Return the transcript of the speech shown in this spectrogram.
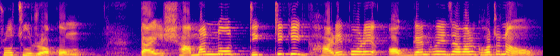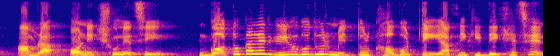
প্রচুর রকম। তাই সামান্য টিকটিকি ঘাড়ে পড়ে অজ্ঞান হয়ে যাওয়ার ঘটনাও আমরা অনেক শুনেছি। গতকালের গৃহবধূর মৃত্যুর খবরটি আপনি কি দেখেছেন?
